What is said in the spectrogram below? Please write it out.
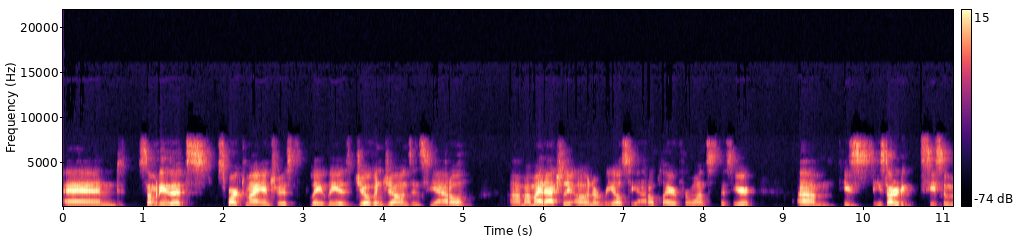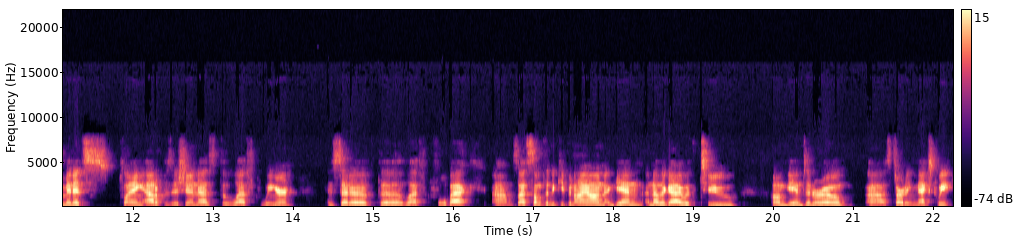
And somebody that's sparked my interest lately is Joevin Jones in Seattle. Um, I might actually own a real Seattle player for once this year. Um, he's he started to see some minutes playing out of position as the left winger, instead of the left fullback. Um, so that's something to keep an eye on. Again, another guy with two home games in a row uh, starting next week.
